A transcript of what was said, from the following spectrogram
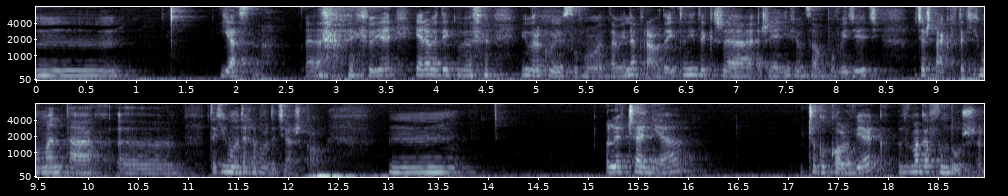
Mm, jasne. E, ja, ja, nawet jakby mi brakuje słów momentami, naprawdę. I to nie tak, że, że ja nie wiem, co mam powiedzieć. Chociaż tak, w takich momentach, e, w takich momentach naprawdę ciężko. Mm, leczenie czegokolwiek wymaga funduszy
